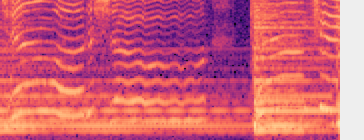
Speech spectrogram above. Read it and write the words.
牵我的手，Can't you？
